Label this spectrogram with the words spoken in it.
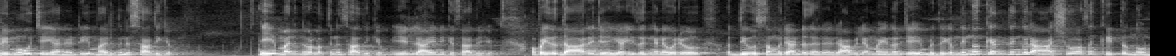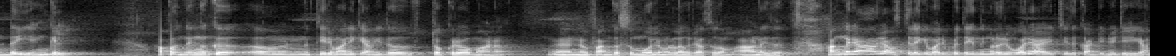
റിമൂവ് ചെയ്യാനായിട്ട് ഈ മരുന്നിന് സാധിക്കും. ഈ മരുന്ന് വെള്ളത്തിന് സാധിക്കും. ഈ ലായനിക്ക് സാധിക്കും. അപ്പോൾ ഇത് ധാര ചെയ്യുക. ഇതിങ്ങനെ ഒരു ദിവസം രണ്ട് നേരം രാവിലെ വൈകുന്നേരം ചെയ്യുമ്പോഴത്തേക്കും നിങ്ങൾക്ക് എന്തെങ്കിലും ആശ്വാസം കിട്ടുന്നുണ്ട് എങ്കിൽ അപ്പം നിങ്ങൾക്ക് തീരുമാനിക്കാം. ഇത് പിന്നെ ഫംഗസ് മൂലമുള്ള ഒരു അസുഖം ആണ് ഇത് അങ്ങനെ ആ ഒരു അവസ്ഥയിലേക്ക് വരുമ്പോഴത്തേക്ക് നിങ്ങളൊരു ഒരാഴ്ച ഇത് കണ്ടിന്യൂ ചെയ്യുക.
